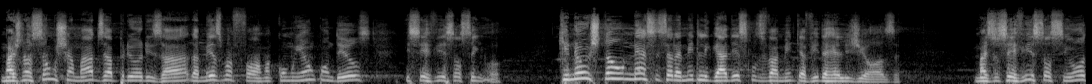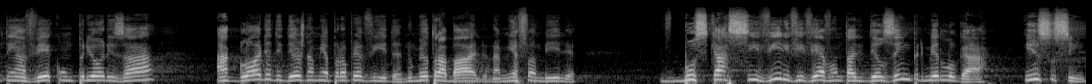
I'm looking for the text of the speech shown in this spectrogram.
mas nós somos chamados a priorizar da mesma forma comunhão com Deus e serviço ao Senhor, que não estão necessariamente ligados exclusivamente à vida religiosa, mas o serviço ao Senhor tem a ver com priorizar a glória de Deus na minha própria vida, no meu trabalho, na minha família, buscar servir e viver a vontade de Deus em primeiro lugar. Isso sim.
